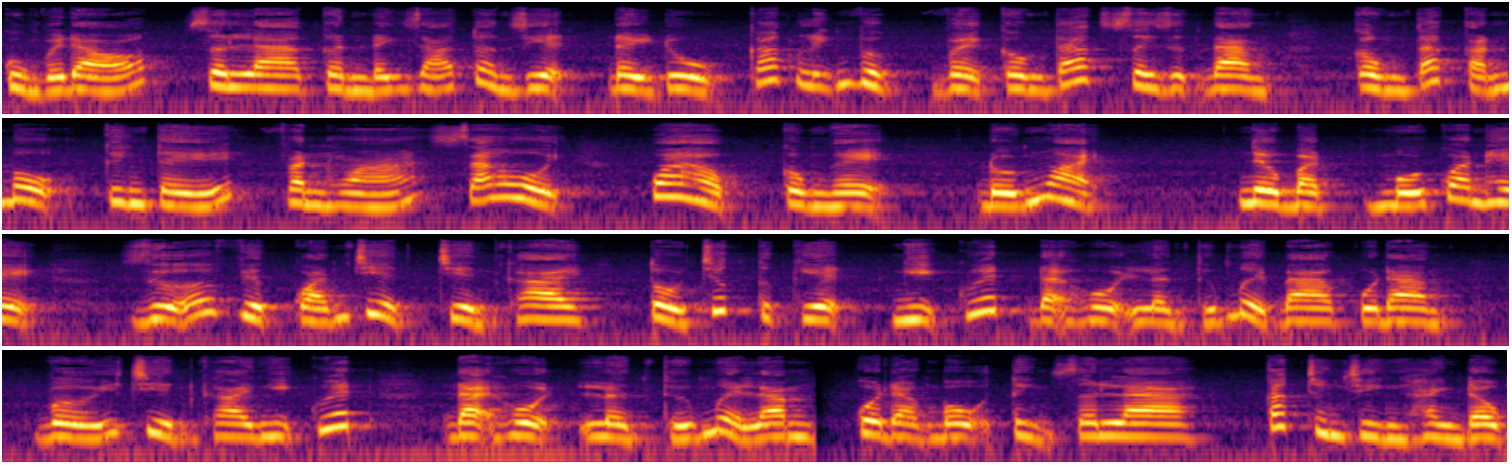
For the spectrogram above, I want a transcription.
Cùng với đó, Sơn La cần đánh giá toàn diện đầy đủ các lĩnh vực về công tác xây dựng đảng, công tác cán bộ, kinh tế, văn hóa, xã hội, khoa học, công nghệ, đối ngoại, nêu bật mối quan hệ giữa việc quán triệt triển khai, tổ chức thực hiện nghị quyết đại hội lần thứ 13 của Đảng với triển khai nghị quyết đại hội lần thứ 15 của Đảng bộ tỉnh Sơn La, các chương trình hành động,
